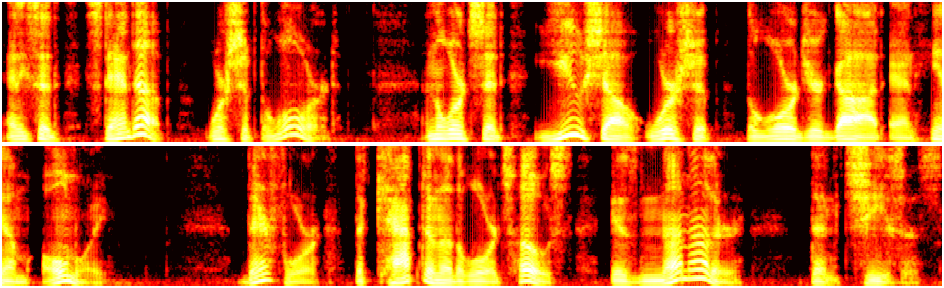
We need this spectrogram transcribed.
And he said, Stand up, worship the Lord. And the Lord said, You shall worship the Lord your God and him only. Therefore, the captain of the Lord's host is none other than Jesus,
